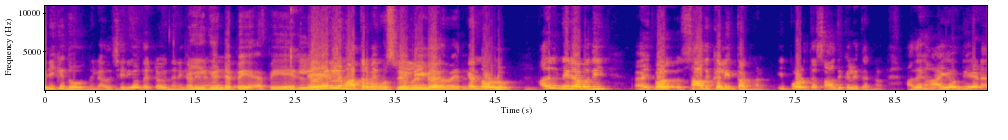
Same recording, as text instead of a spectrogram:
എനിക്ക് തോന്നുന്നില്ല. അത് ശരിയോ തെറ്റോ എന്ന് എനിക്ക് പേരിൽ മാത്രമേ മുസ്ലിം ലീഗ് എന്നുള്ളൂ. അതിൽ നിരവധി ഇപ്പൊ സാദിഖ് അലി തങ്ങൾ ഇപ്പോഴത്തെ സാദിഖ് അലി തങ്ങൾ. അദ്ദേഹം അയോധ്യയുടെ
